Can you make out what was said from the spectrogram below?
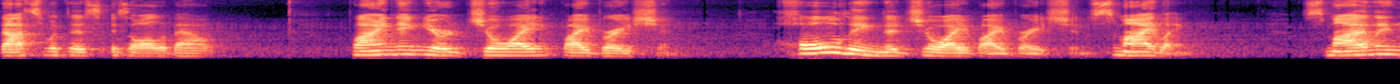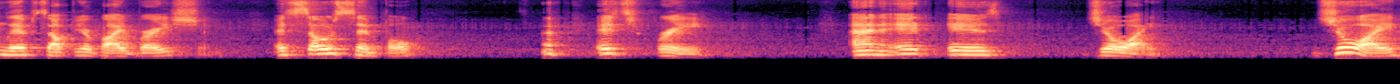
That's what this is all about. Finding your joy vibration. Holding the joy vibration. Smiling. Smiling lifts up your vibration. It's so simple. it's free. And it is joy. Joy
